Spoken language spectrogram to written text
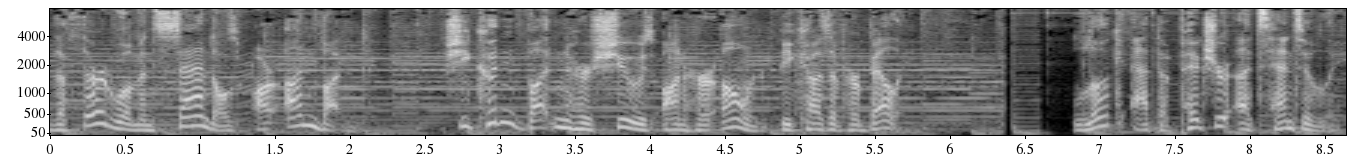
The third woman's sandals are unbuttoned. She couldn't button her shoes on her own because of her belly. Look at the picture attentively.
